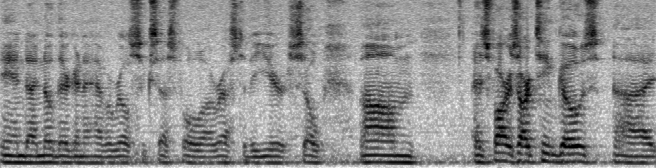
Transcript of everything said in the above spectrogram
And I know they're going to have a real successful uh, rest of the year. So, um, as far as our team goes, uh,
